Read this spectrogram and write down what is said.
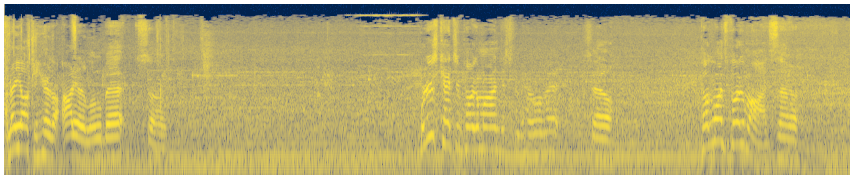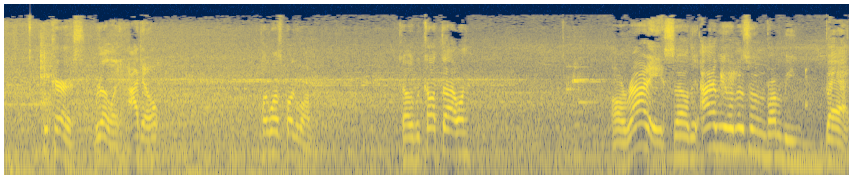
I know y'all can hear the audio a little bit, so. We're just catching Pokemon just for the hell of it, so. Pokemon's Pokemon, so who cares? Really, I don't. Pokemon's Pokemon. So we caught that one. Alrighty, so the IV on this one would probably be bad.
